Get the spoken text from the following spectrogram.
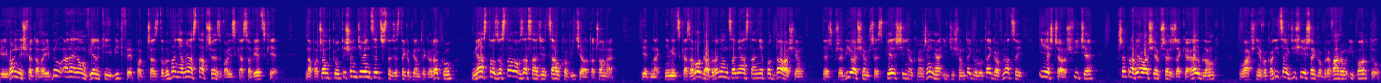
II wojny światowej był areną wielkiej bitwy podczas zdobywania miasta przez wojska sowieckie. Na początku 1945 roku miasto zostało w zasadzie całkowicie otoczone. Jednak niemiecka załoga broniąca miasta nie poddała się, lecz przebiła się przez pierścień okrążenia i 10 lutego w nocy i jeszcze o świcie przeprawiała się przez rzekę Elbląg właśnie w okolicach dzisiejszego browaru i portu.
